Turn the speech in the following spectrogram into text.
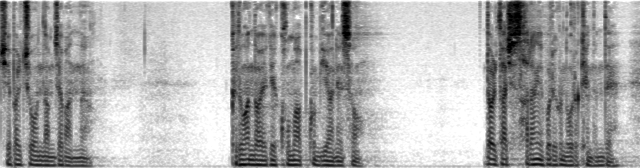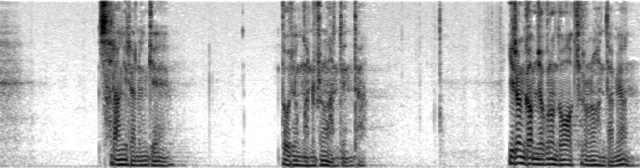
제발 좋은 남자 만나. 그동안 너에게 고맙고 미안해서 널 다시 사랑해보려고 노력했는데 사랑이라는 게 노력만으로는 안 된다. 이런 감정으로 너와 결혼을 한다면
